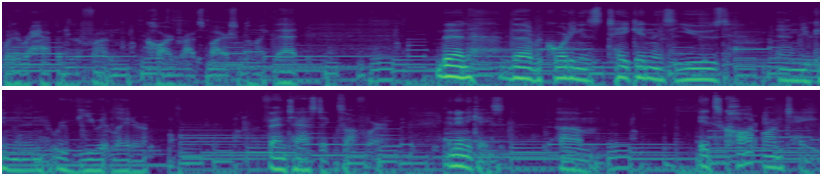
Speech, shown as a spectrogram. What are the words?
whatever happens in front, car drives by or something like that, then the recording is taken, is used, and you can then review it later. Fantastic software. In any case, um, it's caught on tape.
